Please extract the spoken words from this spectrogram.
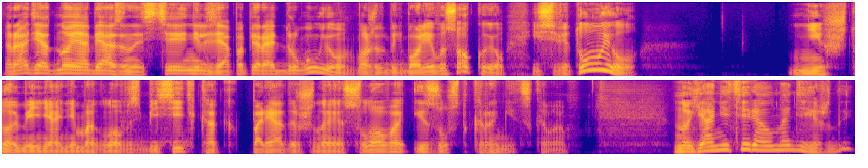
Ради одной обязанности нельзя попирать другую, может быть, более высокую и святую. Ничто меня не могло взбесить, как порядочное слово из уст Крамицкого. Но я не терял надежды.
